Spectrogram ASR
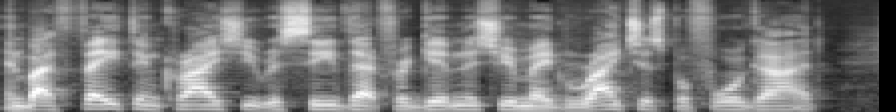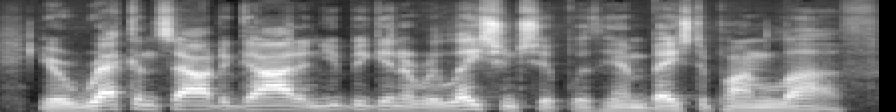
and by faith in Christ you receive that forgiveness. You're made righteous before God. You're reconciled to God, and you begin a relationship with Him based upon love.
